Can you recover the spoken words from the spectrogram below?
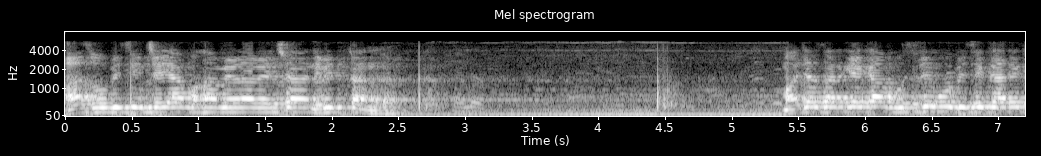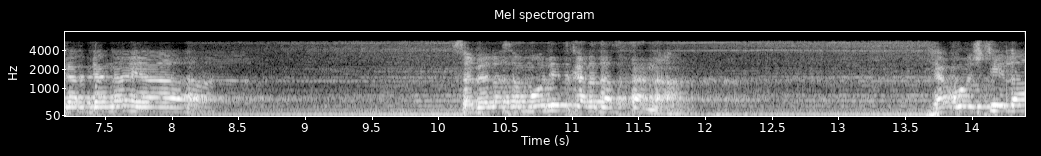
आज ओबीसींच्या या महामेळाव्याच्या निमित्तानं माझ्यासारख्या एका मुस्लिम ओबीसी कार्यकर्त्यांना या सभेला संबोधित करत असताना ह्या गोष्टीला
